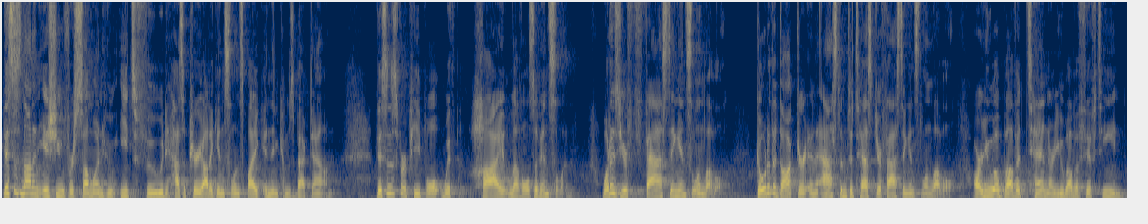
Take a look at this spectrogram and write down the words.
This is not an issue for someone who eats food, has a periodic insulin spike, and then comes back down. This is for people with high levels of insulin. What is your fasting insulin level? Go to the doctor and ask them to test your fasting insulin level. Are you above a 10? Are you above a 15?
